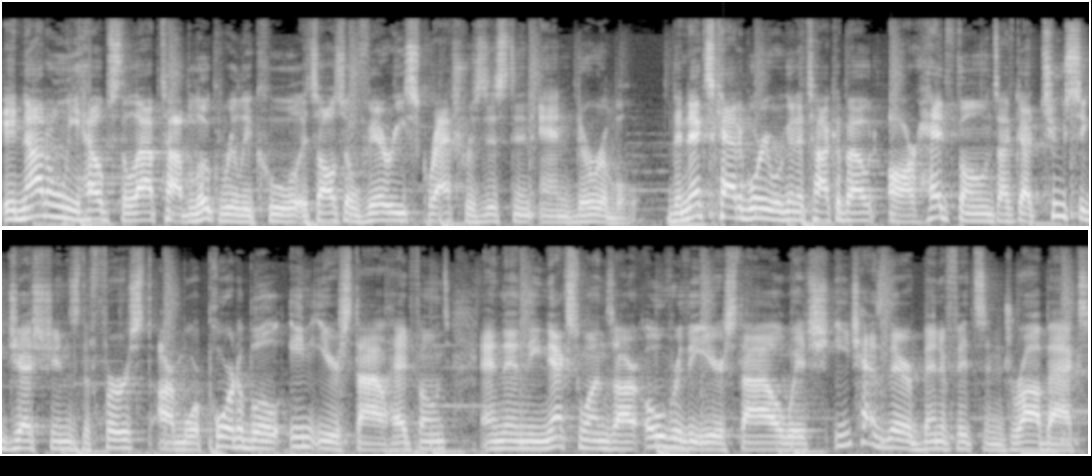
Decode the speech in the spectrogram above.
It not only helps the laptop look really cool, it's also very scratch resistant and durable. The next category we're gonna talk about are headphones. I've got two suggestions. The first are more portable in-ear style headphones, and then the next ones are over-the-ear style, which each has their benefits and drawbacks.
